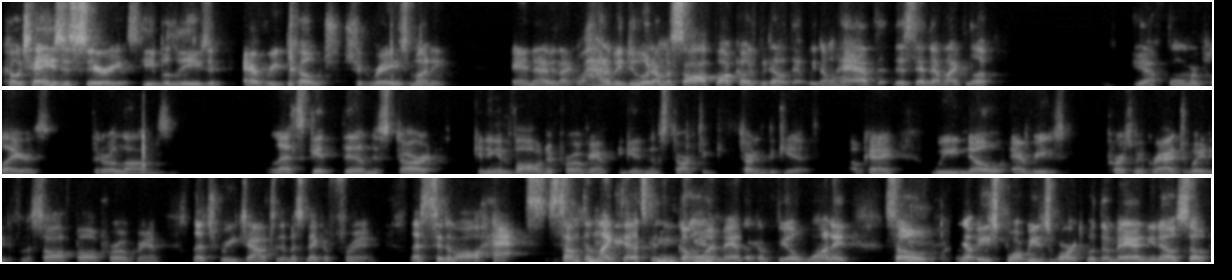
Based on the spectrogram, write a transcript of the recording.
Coach Hayes is serious. He believes that every coach should raise money. And I'd be like, well, how do we do it? I'm a softball coach. We don't we don't have this and I'm like, look, you have former players that are alums. Let's get them to start getting involved in the program and getting them start to starting to give. Okay. We know every person that graduated from a softball program. Let's reach out to them. Let's make a friend. Let's send them all hats, something like that. Let's get going, man. Let them feel wanted. So, you know, each sport we just worked with them, man. You know, so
